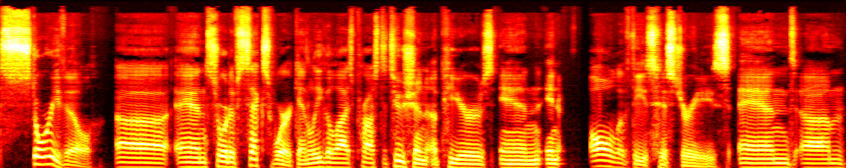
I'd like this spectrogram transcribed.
Storyville uh, and sort of sex work and legalized prostitution appears in in all of these histories, and um,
